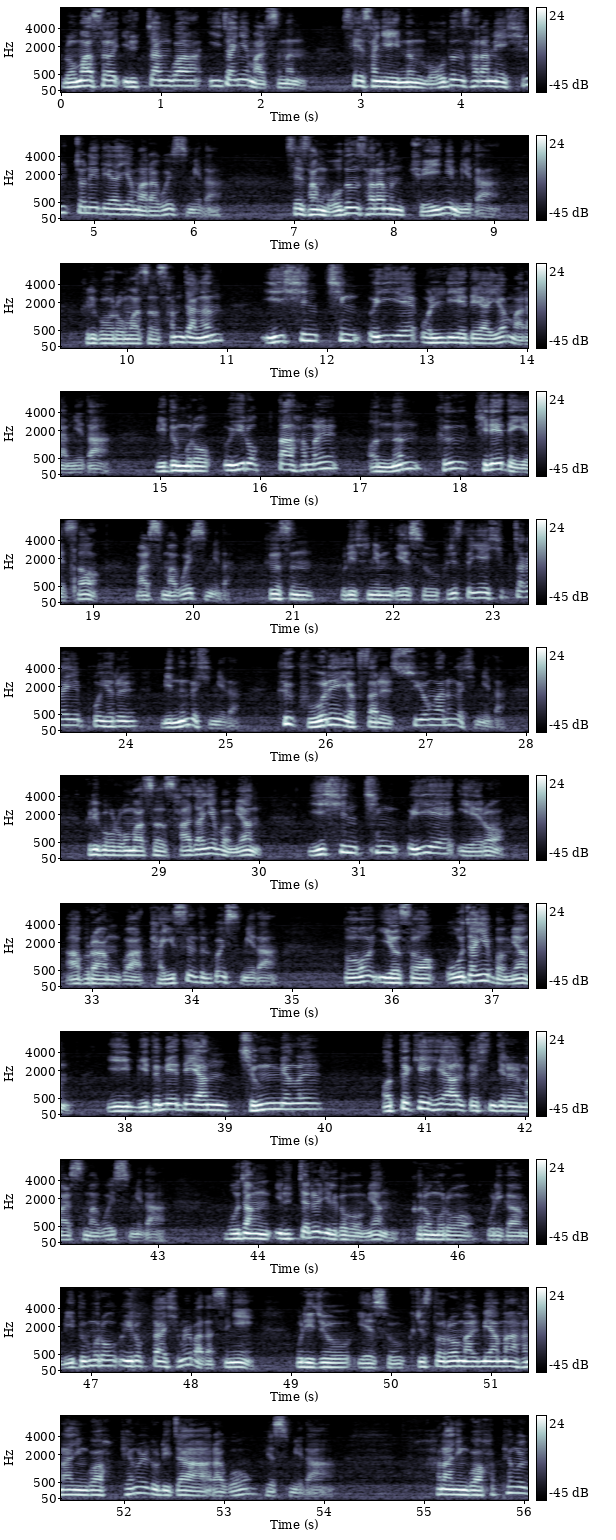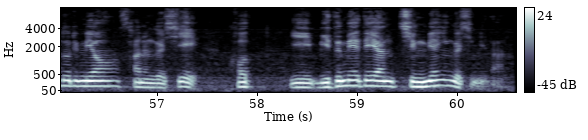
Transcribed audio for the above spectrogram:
로마서 1장과 2장의 말씀은 세상에 있는 모든 사람의 실존에 대하여 말하고 있습니다. 세상 모든 사람은 죄인입니다. 그리고 로마서 3장은 이신칭의의 원리에 대하여 말합니다. 믿음으로 의롭다함을 얻는 그 길에 대해서 말씀하고 있습니다. 그것은 우리 주님 예수 그리스도의 십자가의 보혈을 믿는 것입니다. 그 구원의 역사를 수용하는 것입니다. 그리고 로마서 4장에 보면 이신칭의의 예로 아브라함과 다윗을 들고 있습니다. 또 이어서 5장에 보면 이 믿음에 대한 증명을 어떻게 해야 할 것인지를 말씀하고 있습니다. 5장 1절을 읽어보면 그러므로 우리가 믿음으로 의롭다 하심을 받았으니 우리 주 예수 그리스도로 말미암아 하나님과 화평을 누리자라고 했습니다. 하나님과 화평을 누리며 사는 것이 곧 이 믿음에 대한 증명인 것입니다.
